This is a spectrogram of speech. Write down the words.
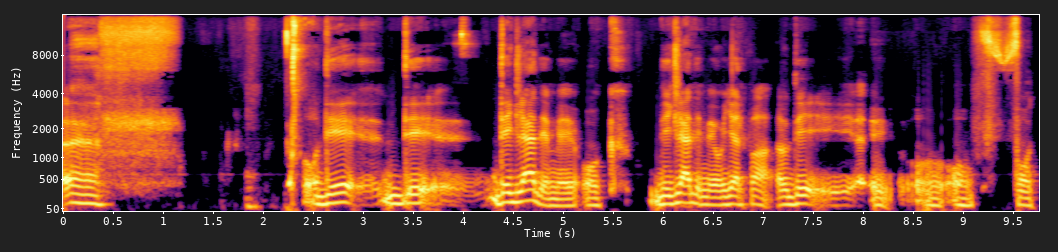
Eh, och det, det, det glädjer mig och det glädjer mig att hjälpa och, det, och, och få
